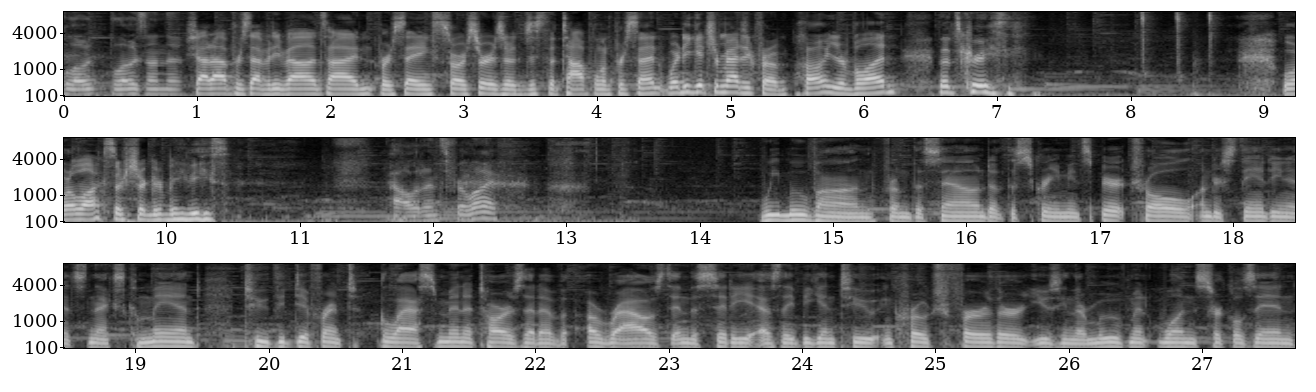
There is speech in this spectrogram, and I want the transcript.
Blow, blows on the. Shout out Persephone Valentine for saying sorcerers are just the top one percent. Where do you get your magic from? Huh? Your blood? That's crazy. Warlocks are sugar babies. Paladins for life. We move on from the sound of the screaming spirit troll, understanding its next command, to the different glass minotaurs that have aroused in the city as they begin to encroach further using their movement. One circles in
